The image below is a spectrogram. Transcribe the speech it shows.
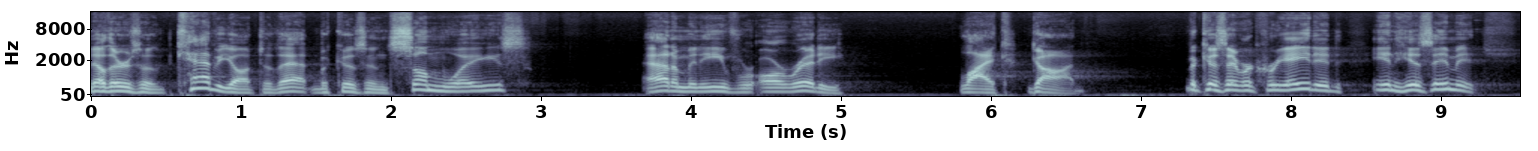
Now, there's a caveat to that because, in some ways, Adam and Eve were already like God because they were created in His image.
